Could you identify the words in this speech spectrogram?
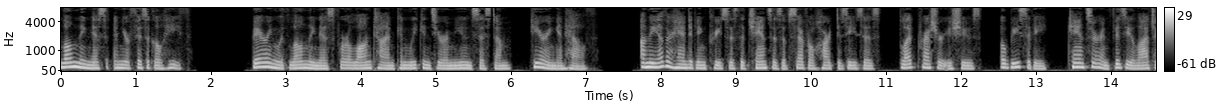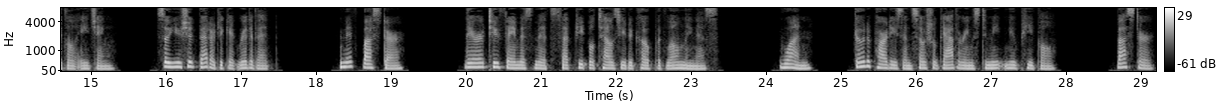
Loneliness and your physical health. Bearing with loneliness for a long time can weaken your immune system, hearing, and health. On the other hand, it increases the chances of several heart diseases, blood pressure issues, obesity, cancer, and physiological aging. So you should better to get rid of it. Mythbuster. There are two famous myths that people tells you to cope with loneliness. 1. Go to parties and social gatherings to meet new people. Buster,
